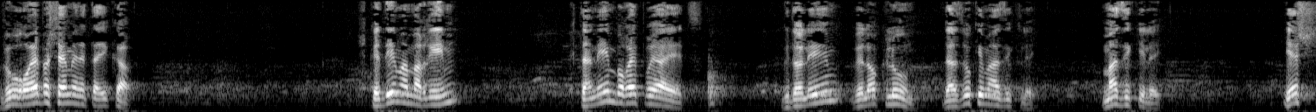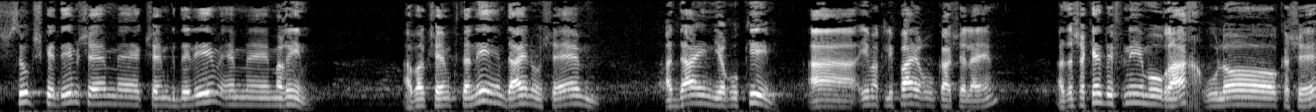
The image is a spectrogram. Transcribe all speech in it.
והוא רואה בשמן את העיקר. שקדים המרים, קטנים בורא פרי העץ, גדולים ולא כלום, דאזוקי מזיק לי. מזיקי לי. יש סוג שקדים שהם, אה, כשהם גדלים, הם אה, מרים. אבל כשהם קטנים, דהיינו שהם עדיין ירוקים, עם הקליפה הירוקה שלהם, אז השקד בפנים הוא רך, הוא לא קשה,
